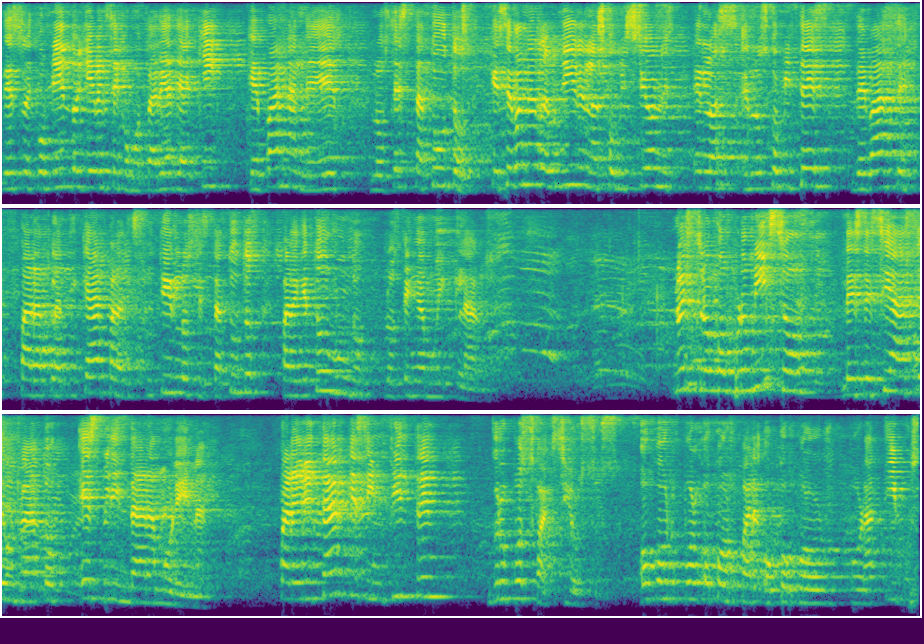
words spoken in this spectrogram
Les recomiendo, llévense como tarea de aquí, que van a leer los estatutos, que se van a reunir en las comisiones, en los, en los comités de base para platicar, para discutir los estatutos, para que todo el mundo los tenga muy claros. Nuestro compromiso, les decía hace un rato, es blindar a Morena para evitar que se infiltren grupos facciosos o, corporativos.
